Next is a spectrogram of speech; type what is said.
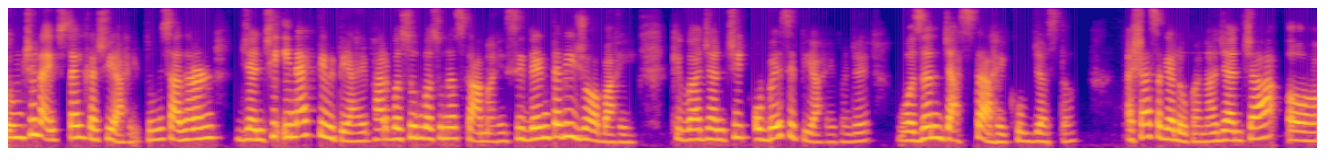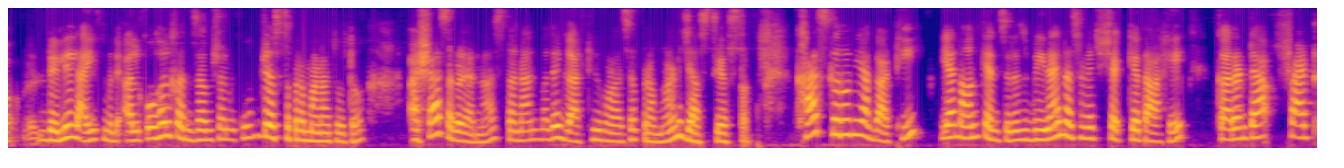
तुमची लाईफस्टाईल कशी आहे? तुम्ही साधारण ज्यांची इनॅक्टिव्हिटी आहे फार बसून बसूनच काम आहे सिडेंटरी जॉब आहे किंवा ज्यांची ओबेसिटी आहे म्हणजे वजन जास्त आहे खूप जास्त अशा सगळ्या लोकांना ज्यांच्या डेली लाईफमध्ये अल्कोहोल कन्झम्पशन खूप जास्त प्रमाणात होतं अशा सगळ्यांना स्तनांमध्ये गाठी होण्याचं प्रमाण जास्ती असतं. खास करून या गाठी या नॉन कॅन्सरस बिनाईन असण्याची शक्यता आहे कारण त्या फॅट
